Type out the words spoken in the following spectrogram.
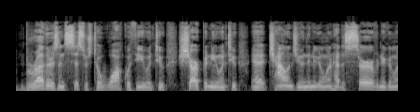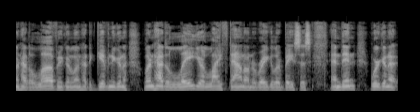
brothers and sisters to walk with you you and to sharpen you and to uh, challenge you. And then you're going to learn how to serve and you're going to learn how to love and you're going to learn how to give and you're going to learn how to lay your life down on a regular basis. And then we're going to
